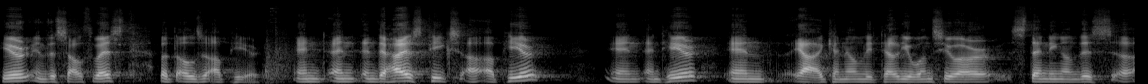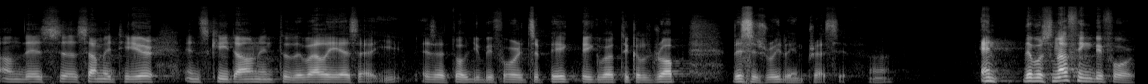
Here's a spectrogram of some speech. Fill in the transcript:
here in the southwest, but also up here. And, and, and the highest peaks are up here and, and here. And yeah, I can only tell you once you are standing on this, uh, on this summit here and ski down into the valley, as I, as I told you before, it's a big, big vertical drop. This is really impressive. And there was nothing before.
